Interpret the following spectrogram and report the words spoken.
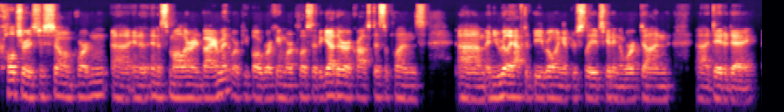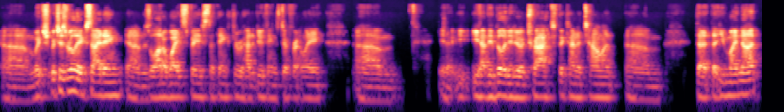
culture is just so important uh, in a in a smaller environment where people are working more closely together across disciplines. Um, and you really have to be rolling up your sleeves, getting the work done day to day, um, which which is really exciting. Um, there's a lot of white space to think through how to do things differently. Um, you know, you, you, have the ability to attract the kind of talent um, that that you might not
